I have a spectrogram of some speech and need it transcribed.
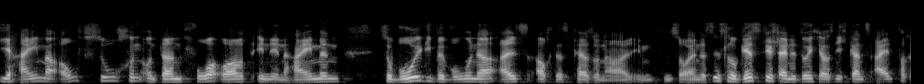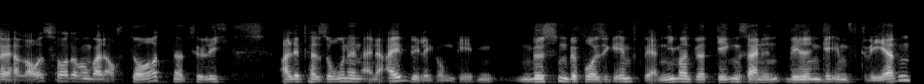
die Heime aufsuchen und dann vor Ort in den Heimen sowohl die Bewohner als auch das Personal impfen sollen. Das ist logistisch eine durchaus nicht ganz einfache Herausforderung, weil auch dort natürlich alle Personen eine Einwilligung geben müssen, bevor sie geimpft werden. Niemand wird gegen seinen Willen geimpft werden.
